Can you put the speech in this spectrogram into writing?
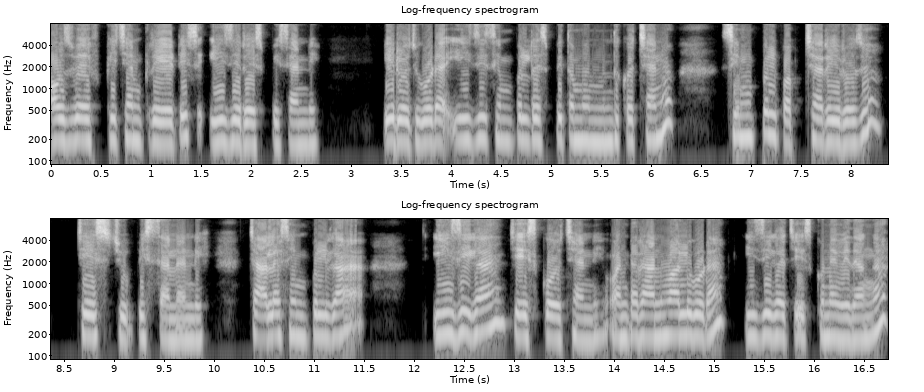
housewife kitchen creatives. Easy recipes అండి. ఈరోజు కూడా ఈజీ సింపుల్ రెసిపీతో మేము ముందుకు వచ్చాను. సింపుల్ పప్చార్ ఈరోజు చేసి చూపిస్తానండి. చాలా సింపుల్గా ఈజీగా చేసుకోవచ్చండి. వంట రాని వాళ్ళు కూడా ఈజీగా చేసుకునే విధంగా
